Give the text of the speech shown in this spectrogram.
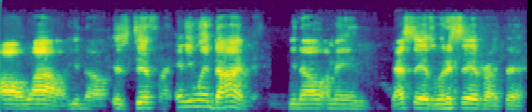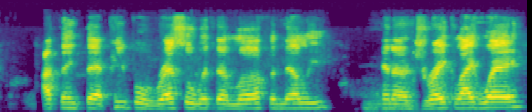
oh wow, you know, it's different. And he went diamond. You know, I mean, that says what it says right there. I think that people wrestle with their love for Nelly in a Drake like way.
